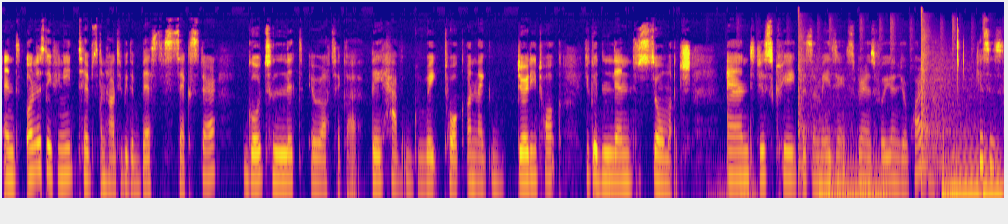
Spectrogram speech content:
And honestly, if you need tips on how to be the best sexter, go to Lit Erotica. They have great talk, on like dirty talk. You could learn so much and just create this amazing experience for you and your partner. Kisses.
